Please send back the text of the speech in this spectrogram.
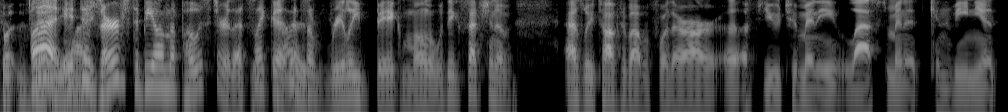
But then, But it like- deserves to be on the poster. That's It like a that's a really big moment, with the exception of, as we talked about before, there are a, a few too many last minute convenient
